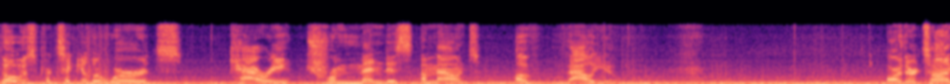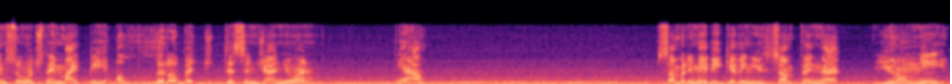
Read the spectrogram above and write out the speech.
Those particular words carry tremendous amount of value. Are there times in which they might be a little bit disingenuous? Yeah. Somebody may be giving you something that you don't need.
